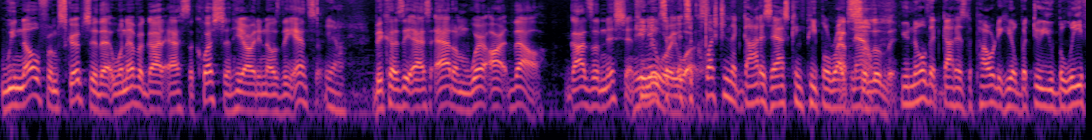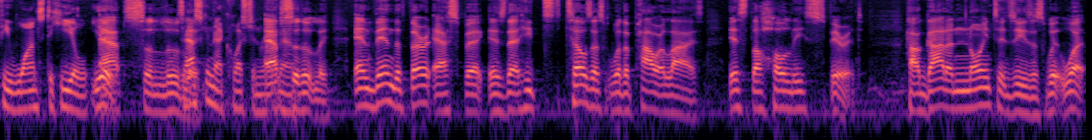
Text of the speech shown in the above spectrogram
We know from scripture that whenever God asks a question, he already knows the answer. Yeah. Because he asked Adam, Where art thou? God's omniscient. He knew it's, where a, he it's was. a question that God is asking people right Absolutely. now. Absolutely. You know that God has the power to heal, but do you believe He wants to heal you? Absolutely. He's asking that question right now. Absolutely. And then the third aspect is that he t- tells us where the power lies. It's the Holy Spirit. How God anointed Jesus with what?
